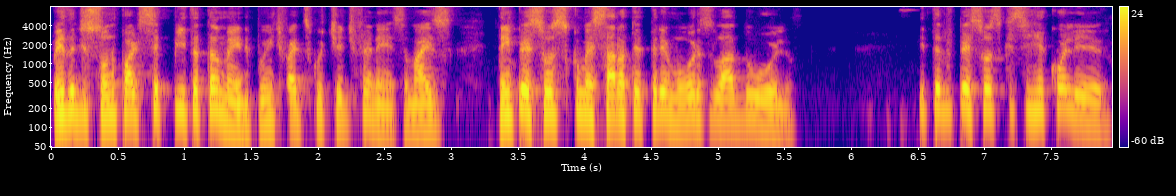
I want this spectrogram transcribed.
Perda de sono pode ser pita também, depois a gente vai discutir a diferença, mas tem pessoas que começaram a ter tremores do lado do olho e teve pessoas que se recolheram.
